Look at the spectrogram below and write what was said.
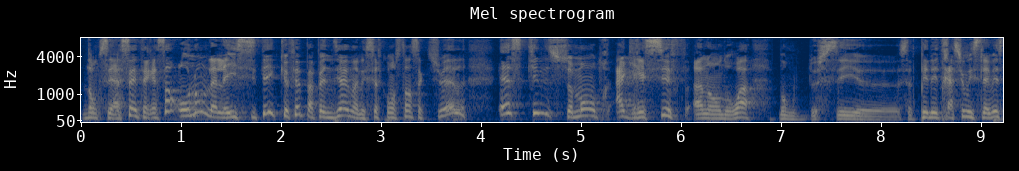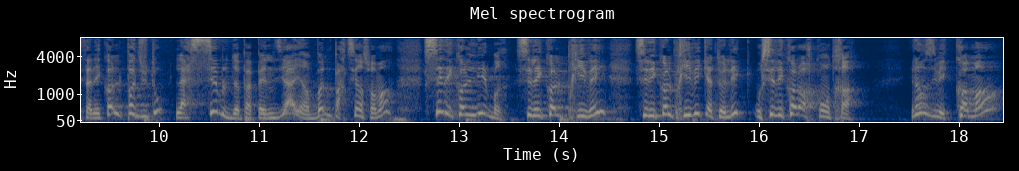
donc c'est assez intéressant. Au nom de la laïcité, que fait Papendiaï dans les circonstances actuelles? Est-ce qu'il se montre agressif à l'endroit donc, de euh, cette pénétration islamiste à l'école? Pas du tout. La cible de Papendiaï, en bonne partie en ce moment, c'est l'école libre, c'est l'école privée, c'est l'école privée catholique ou c'est l'école hors contrat? Et là, on se dit, mais comment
